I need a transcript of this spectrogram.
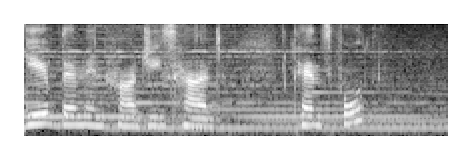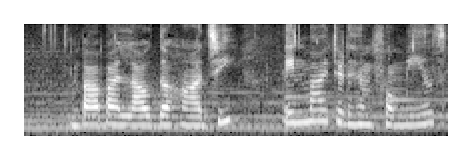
gave them in Haji's hand. Henceforth, Baba allowed the Haji, invited him for meals,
